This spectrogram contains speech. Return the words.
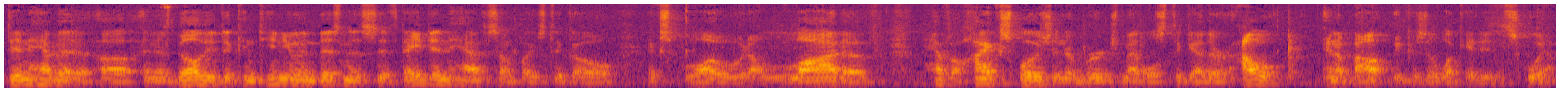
didn't have a, uh, an ability to continue in business if they didn't have someplace to go explode. A lot of, have a high explosion of merge metals together out and about because they're located in Sequim.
